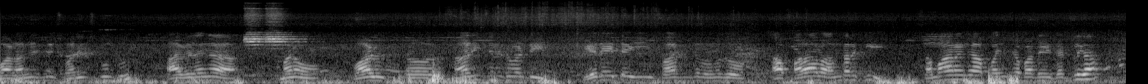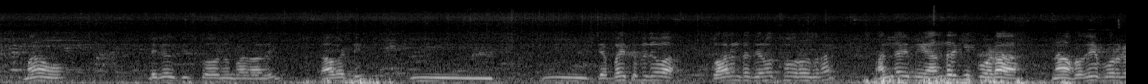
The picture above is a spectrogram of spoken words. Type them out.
వాళ్ళన్నింటినీ స్మరించుకుంటూ ఆ విధంగా మనం వాళ్ళు సాధించినటువంటి ఏదైతే ఈ స్వాతంత్రం ఉన్నదో ఆ ఫలాలు అందరికీ సమానంగా పంచబడేటట్లుగా మనం చర్యలు తీసుకోవాలని పడాలి. కాబట్టి ఈ ఈ డెబ్బై తొమ్మిదవ స్వాతంత్ర దినోత్సవం రోజున అందరి మీ అందరికీ కూడా నా హృదయపూర్వక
